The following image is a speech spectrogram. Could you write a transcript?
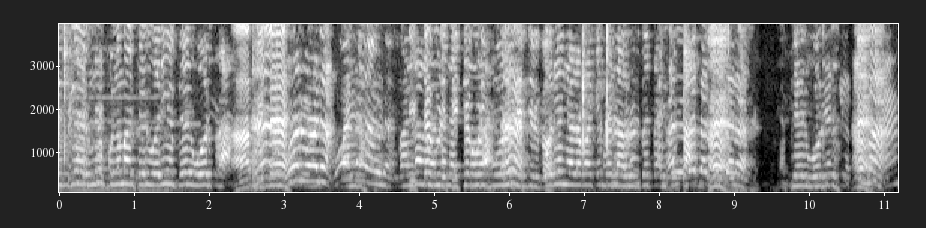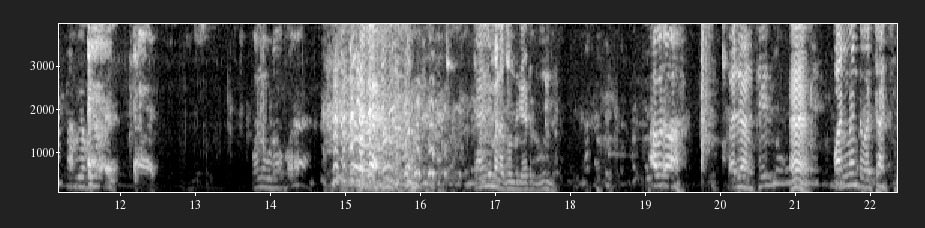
இங்க இருந்து புள்ளமாரி தெரு வரையும் என் பேர் ஓடுறான் ஒரே நல்ல வாக்கியம் பேர்ல அறுபது பேர் என் பேர் ஓடுது. ஒண்ணு கூட போற சல்லி மேல குந்திரி எடுத்து அவரா கல்யாணம் செய்து பன்னெண்டு வச்சாச்சு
